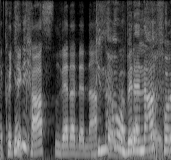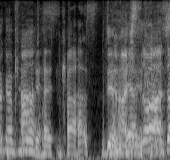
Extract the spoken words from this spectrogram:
Da könnt Ja, ihr nicht- casten, wer da der Nachfolger Genau, wer der Nachfolger wird. Der heißt Carsten. Der heißt Ja, so,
